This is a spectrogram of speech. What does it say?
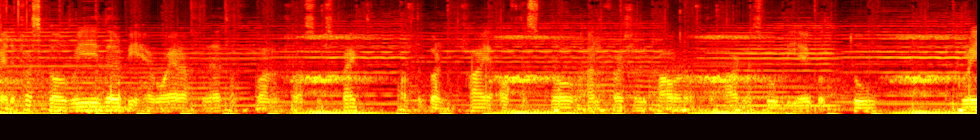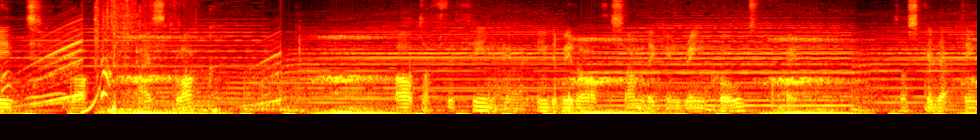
Okay, the first goal reader, be aware of that of burning first respect of the burning fire of the scroll. Unfortunately, power of the harness will be able to create block, ice block out of the thin air. In the middle of the sun, they can bring cold. Ok. Então se calhar tem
